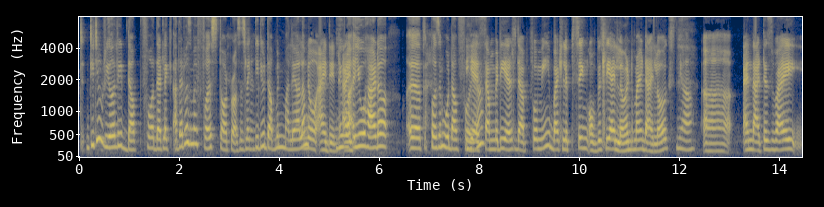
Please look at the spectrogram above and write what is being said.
t- did you really dub for that? Like, uh, that was my first thought process. Like, did you dub in Malayalam? no i didn't You I, you had a, uh person who dubbed for you. yes somebody else dubbed for me but lip sync obviously i learned my dialogues Yeah. uh, and that is why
